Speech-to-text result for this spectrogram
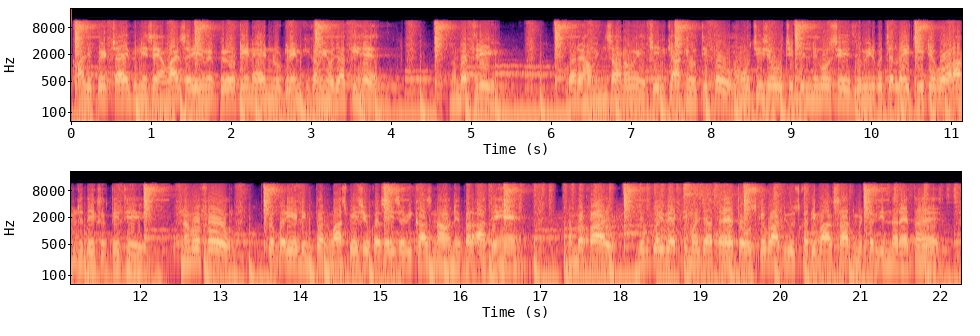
खाली पेट चाय पीने से हमारे शरीर में प्रोटीन एंड न्यूट्रिएंट की कमी हो जाती है। नंबर थ्री अगर हम इंसानों में चील की आँखें होती तो हम ऊँची से ऊँची बिल्डिंगों से, ज़मीन पर चल रही चीटियों को आराम से देख सकते थे। नंबर फोर तो पर ये डिम्पल मांसपेशियों का सही से विकास न होने पर आते हैं। नंबर फाइव जब कोई व्यक्ति मर जाता है तो उसके बाद भी उसका दिमाग सात मिनट तक ज़िंदा रहता है।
